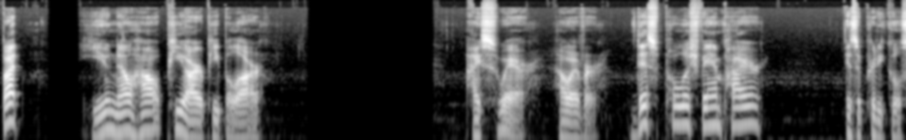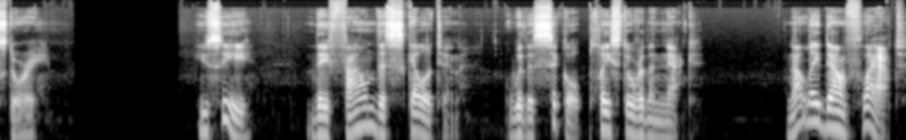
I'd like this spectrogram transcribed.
but you know how PR people are. I swear, however, this Polish vampire is a pretty cool story. You see, they found the skeleton with a sickle placed over the neck, not laid down flat,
